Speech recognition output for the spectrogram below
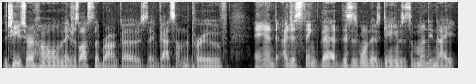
the Chiefs are at home. They just lost to the Broncos. They've got something to prove, and I just think that this is one of those games. It's a Monday night.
